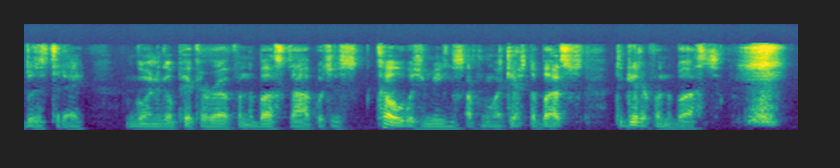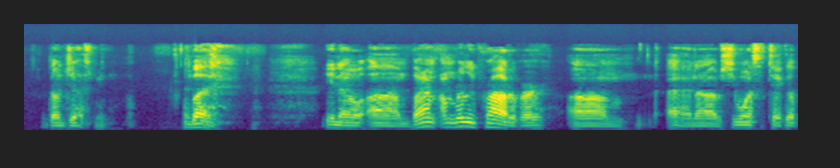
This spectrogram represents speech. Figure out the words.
This is today. I'm going to go pick her up from the bus stop, which is cold, which means I'm going to catch the bus to get her from the bus. Don't judge me. But you know, um, but I'm I'm really proud of her. Um, and um, she wants to take up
